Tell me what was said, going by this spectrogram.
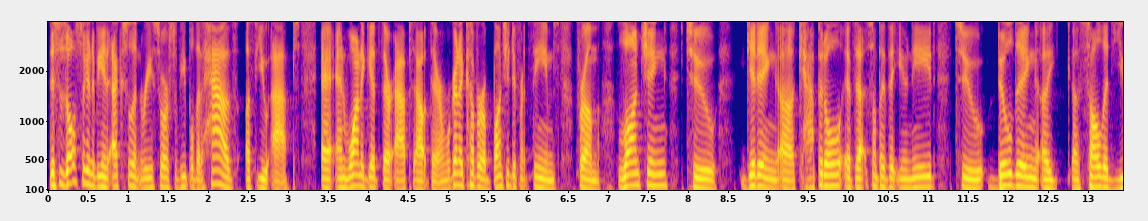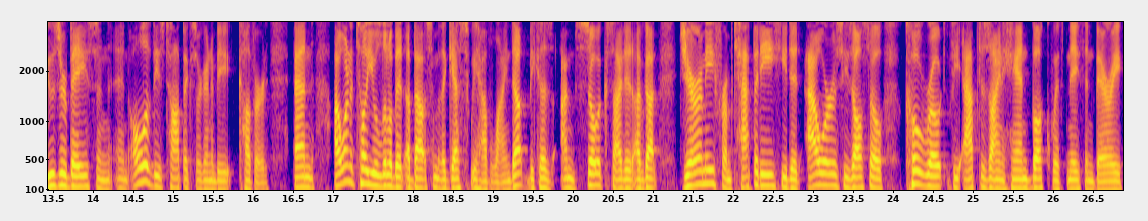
this is also going to be an excellent resource for people that have a few apps and, and want to get their apps out there. And we're going to cover a bunch of different themes from launching to getting uh, capital if that's something that you need to building a, a, solid user base and, and all of these topics are going to be covered. And i want to tell you a little bit about some of the guests we have lined up because i'm so excited. I've got jeremy from Tapity. He did Hours he's also co-wrote the app design handbook with nathan barry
